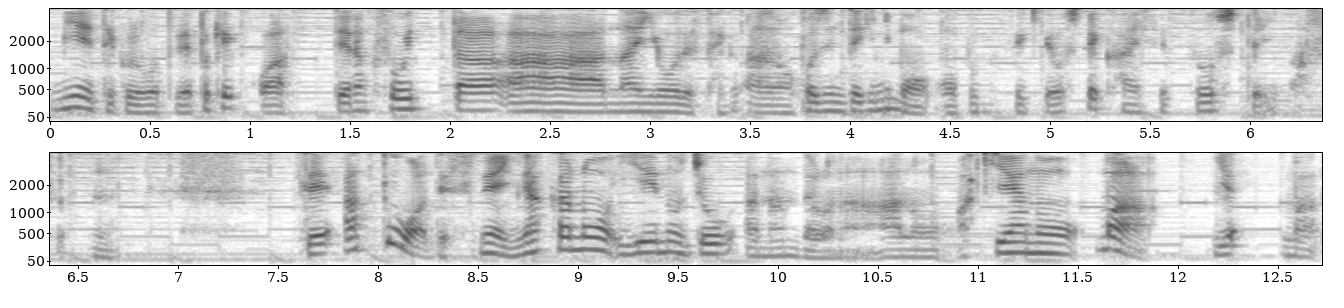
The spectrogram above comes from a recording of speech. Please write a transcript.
見えてくることやっぱ結構あって、なんかそういったあ内容をですね、あの個人的にも分析をして解説をしています。うんで、あとはですね、田舎の家の上、あ、なんだろうな、あの、空き家の、まあ、いや、まあ、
